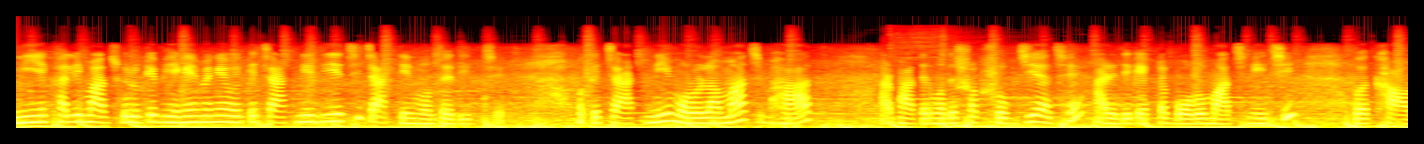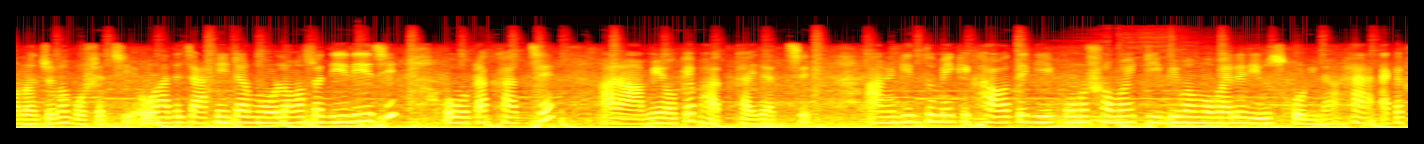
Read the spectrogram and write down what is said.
নিয়ে খালি মাছগুলোকে ভেঙে ভেঙে ওকে চাটনি দিয়েছি, চাটনির মধ্যে দিচ্ছে। ওকে চাটনি, মোরলা মাছ, ভাত আর ভাতের মধ্যে সব সবজি আছে, আর এদিকে একটা বড় মাছ নিয়েছি, ওকে খাওয়ানোর জন্য বসেছি। ওর হাতে চাটনিটা আর মোরলা মাছটা দিয়ে দিয়েছি, ও ওটা খাচ্ছে, আর আমি ওকে ভাত খাই যাচ্ছে। আমি কিন্তু মেয়েকে খাওয়াতে গিয়ে কোনো সময় টিভি বা মোবাইলের ইউজ করি না। হ্যাঁ এক এক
